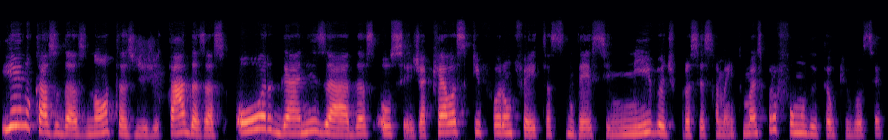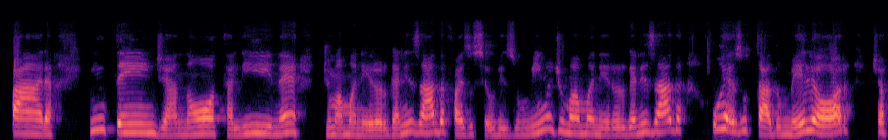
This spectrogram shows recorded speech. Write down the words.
E aí, no caso das notas digitadas, as organizadas, ou seja, aquelas que foram feitas desse nível de processamento mais profundo, então que você para, entende, anota ali, né, de uma maneira organizada, faz o seu resuminho de uma maneira organizada, o resultado melhor, já,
